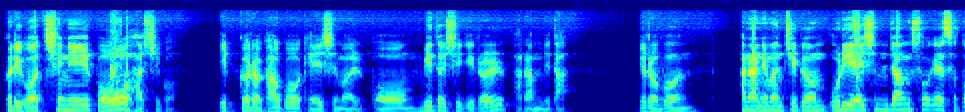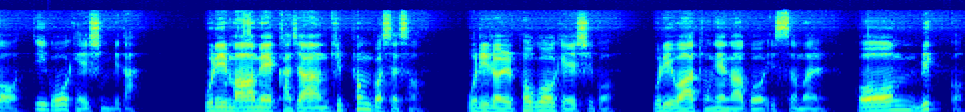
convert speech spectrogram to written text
그리고 친히 보호하시고 이끌어가고 계심을 꼭 믿으시기를 바랍니다. 여러분, 하나님은 지금 우리의 심장 속에서도 뛰고 계십니다. 우리 마음의 가장 깊은 곳에서 우리를 보고 계시고 우리와 동행하고 있음을 꼭 믿고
